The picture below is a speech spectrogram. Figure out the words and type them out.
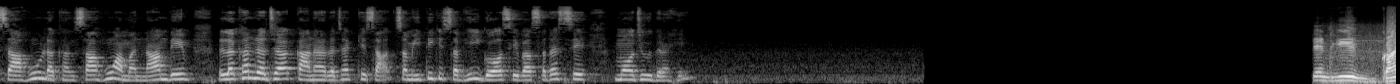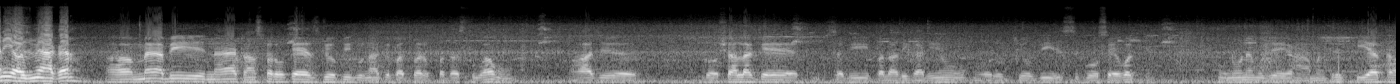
साहू लखन साहू अमन नामदेव लखन रजक काना रजक के साथ समिति के सभी गौ सेवा सदस्य मौजूद रहे। टेंट की कहानी हाउस में आकर। आ, मैं अभी नया ट्रांसफ़र होकर एस एसडीओपी गुना के पद पर पदस्थ हुआ हूँ। आज गौशाला के सभी पदाधिकारियों और जो भी इस गौसेवक हैं। उन्होंने मुझे यहाँ आमंत्रित किया था।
